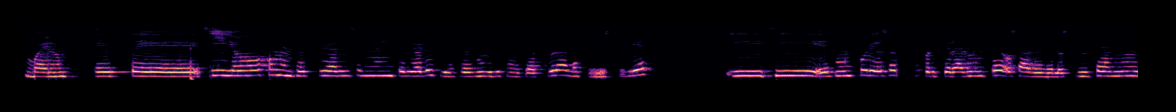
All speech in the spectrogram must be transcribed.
Bueno, este, sí, yo comencé a estudiar diseño de interiores y esa es mi licenciatura, la que yo estudié. Y sí, es muy curioso porque realmente, o sea, desde los 15 años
